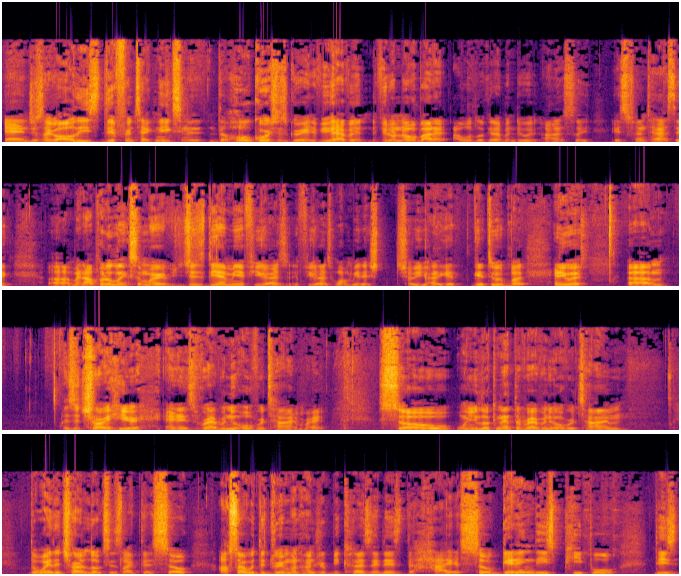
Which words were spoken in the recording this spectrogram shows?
and just like all these different techniques, and the whole course is great. If you haven't, if you don't know about it, I would look it up and do it. Honestly, it's fantastic, um, and I'll put a link somewhere. If you just DM me if you guys if you guys want me to sh- show you how to get get to it. But anyway. Um, there's a chart here and it's revenue over time, right? So when you're looking at the revenue over time, the way the chart looks is like this. So I'll start with the Dream 100 because it is the highest. So getting these people, these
